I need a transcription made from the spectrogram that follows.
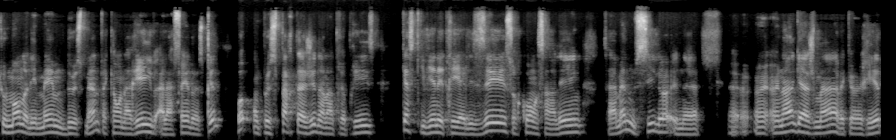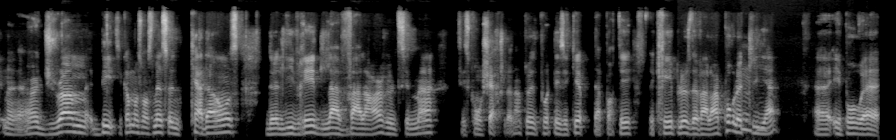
Tout le monde a les mêmes deux semaines. Fait quand on arrive à la fin d'un sprint, on peut se partager dans l'entreprise qu'est-ce qui vient d'être réalisé, sur quoi on s'enligne. Ça amène aussi là, une, euh, un, engagement avec un rythme, un drum beat. C'est comme si on se met sur une cadence de livrer de la valeur ultimement. C'est ce qu'on cherche là, dans toutes, les équipes, d'apporter, de créer plus de valeur pour le mm-hmm. client euh, et pour, euh,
